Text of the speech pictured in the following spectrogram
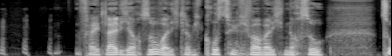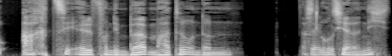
Vielleicht leide ich auch so, weil ich glaube ich großzügig war, weil ich noch so so 8 CL von dem Bourbon hatte und dann das Sehr lohnt gut. sich ja dann nicht,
